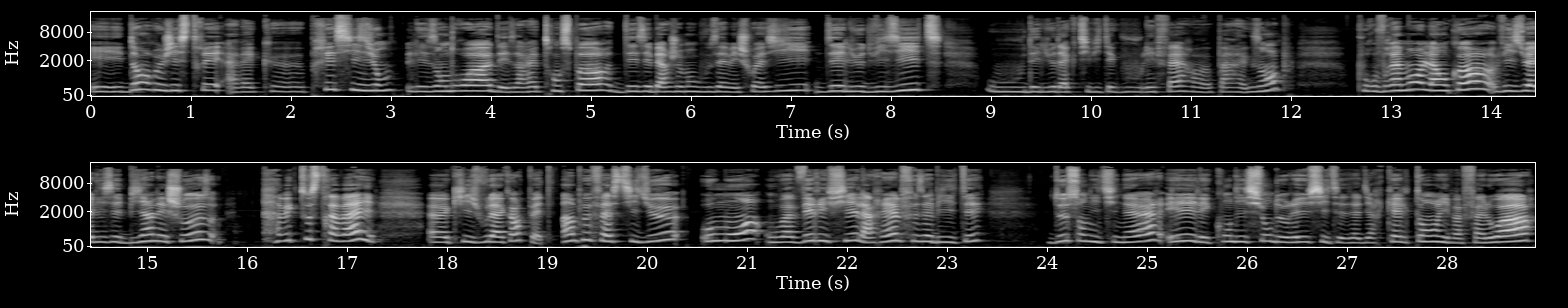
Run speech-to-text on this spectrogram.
et d'enregistrer avec euh, précision les endroits des arrêts de transport, des hébergements que vous avez choisis, des lieux de visite ou des lieux d'activité que vous voulez faire euh, par exemple, pour vraiment là encore visualiser bien les choses. Avec tout ce travail, euh, qui je vous l'accorde peut être un peu fastidieux, au moins on va vérifier la réelle faisabilité de son itinéraire et les conditions de réussite, c'est-à-dire quel temps il va falloir,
